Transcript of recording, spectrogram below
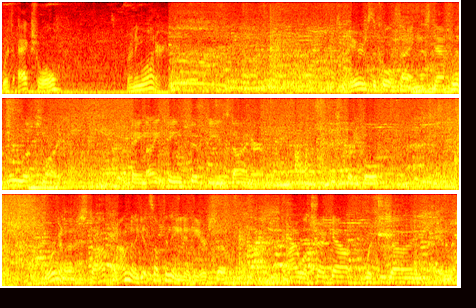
with actual running water. So here's the cool thing. This definitely looks like a 1950s diner. It's pretty cool. We're gonna stop and I'm gonna get something to eat in here. So I will check out with you guys in a minute.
